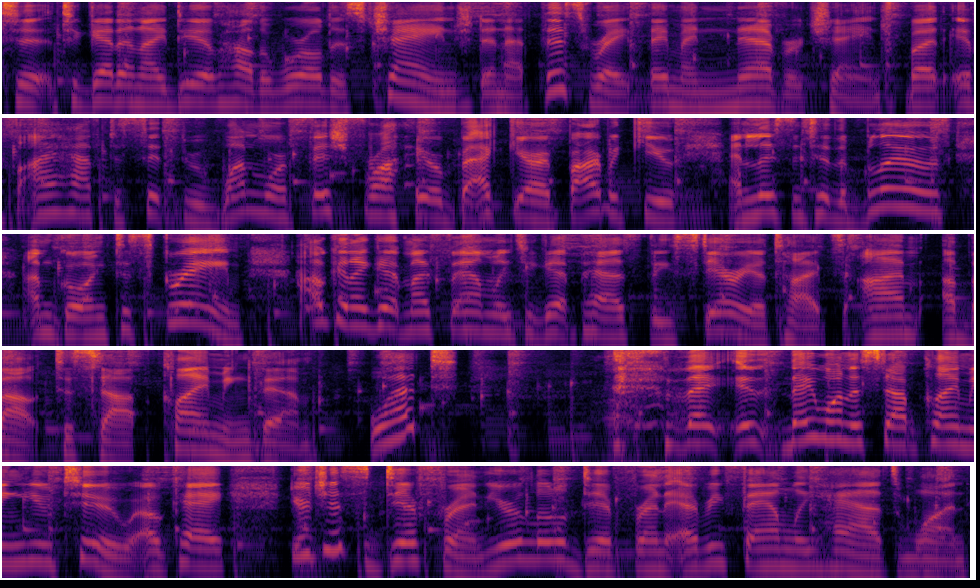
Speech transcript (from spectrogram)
to to get an idea of how the world has changed, and at this rate, they may never change. But if I have to sit through one more fish fry or backyard barbecue and listen to the blues, I'm going to scream. How can I get my family to get past these stereotypes? I'm about to stop claiming them. What? they they want to stop claiming you too. Okay, you're just different. You're a little different. Every family has one.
